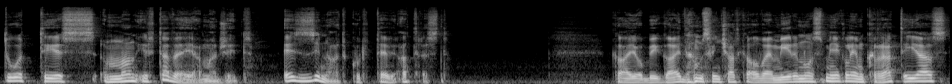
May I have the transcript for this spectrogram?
Toties man ir tavējā maģīte. Es zinātu, kur tevi atrast. Kā jau bija gaidāms, viņš atkal vai mīra no smiekliem, kratījās,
